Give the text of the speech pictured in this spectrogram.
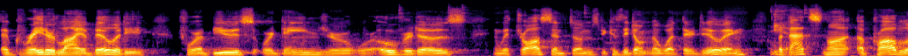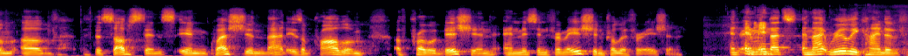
a greater liability for abuse or danger or overdose and withdrawal symptoms because they don't know what they're doing. But yeah. that's not a problem of the substance in question. That is a problem of prohibition and misinformation proliferation. And, and I mean, and, that's, and that really kind of,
